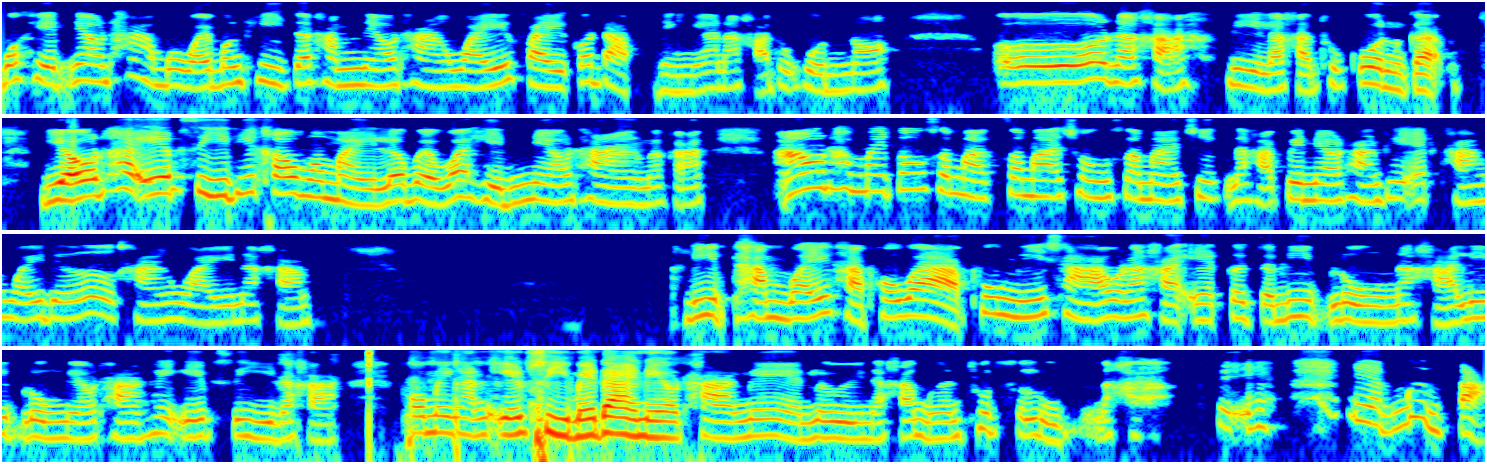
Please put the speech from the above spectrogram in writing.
บ่เฮ็ดแนวทางบ่ไว้บางทีจะทำแนวทางไว้ไฟก็ดับอย่างเงี้ยนะคะ ทุกคนเนาะเออนะคะนี่แหละค่ะทุกคนก็เดี๋ยวถ้า FC ที่เข้ามาใหม่แล้วแบบว่าเห็นแนวทางนะคะ เอ้าทำไมต้องสมัครสมาชงสมาชิกนะคะ เป็นแนวทางที่แอดค้างไว้เด้อค้างไว้นะคะ รีบทำไว้ค่ะ เพราะว่าพรุ่งนี้เช้านะคะแอดก็จะรีบลงนะคะ รีบลงแนวทางให้ FC นะคะ เพราะไม่งั้น FC ไม่ได้แนวทางแน่เลยนะคะ เหมือนชุดสรุปนะคะแอดมื่นตา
